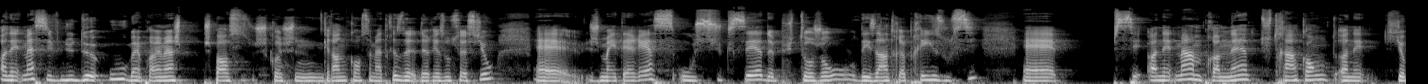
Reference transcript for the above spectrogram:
honnêtement c'est venu de où? Ben premièrement je, je passe je, je suis une grande consommatrice de, de réseaux sociaux. Euh, je m'intéresse au succès depuis toujours des entreprises aussi. Euh, c'est honnêtement en me promenant, tu te rends compte qu'il y a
